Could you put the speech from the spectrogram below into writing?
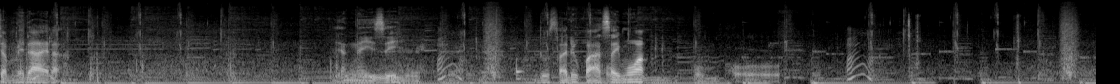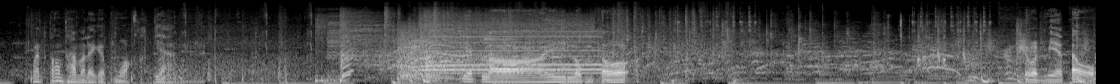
จำไม่ได้ละยังไงสิดูซ้ายดูขวาใส่หมวก มันต้องทำอะไรกับหมวกสักอย่างอะเรียบร้อยลมโต๊ะ โดนเมียตบ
